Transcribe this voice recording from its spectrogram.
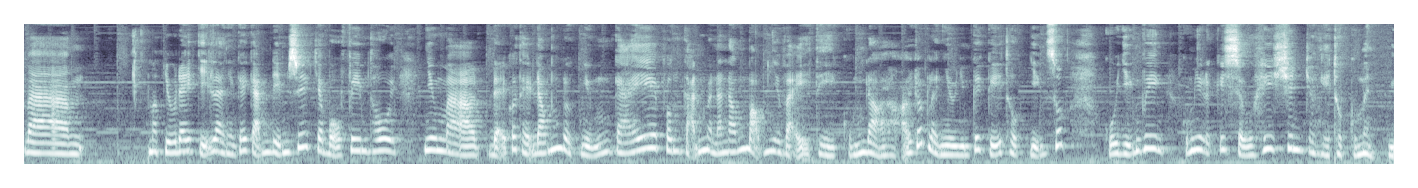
Và mặc dù đây chỉ là những cái cảnh điểm xuyết cho bộ phim thôi nhưng mà để có thể đóng được những cái phân cảnh mà nó nóng bỏng như vậy thì cũng đòi hỏi rất là nhiều những cái kỹ thuật diễn xuất của diễn viên cũng như là cái sự hy sinh cho nghệ thuật của mình. Ừ,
